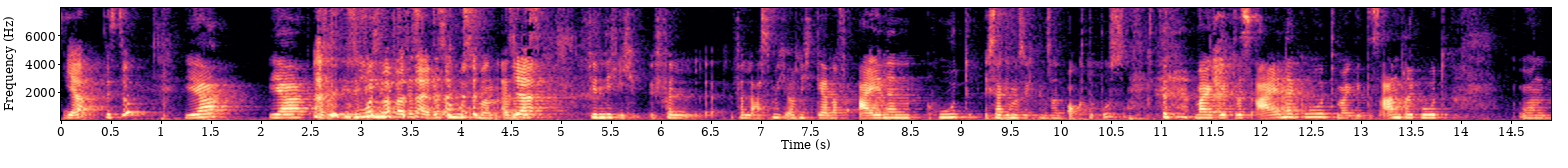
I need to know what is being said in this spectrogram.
ja, bist du? Ja, ja, also diese Muss man fast das, sein, das muss man. Also Ja. das finde ich, ich, ich ver, verlasse mich auch nicht gerne auf einen Hut. Ich sage immer so, ich bin so ein Oktopus. mal geht das eine gut, mal geht das andere gut. Und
